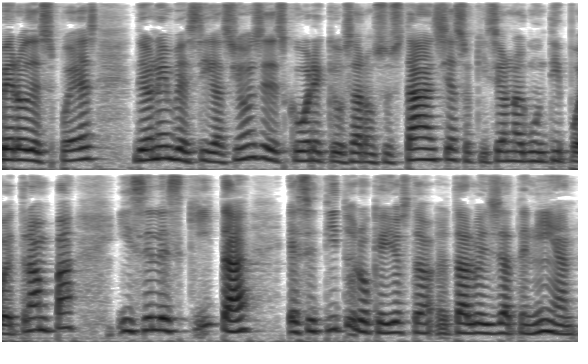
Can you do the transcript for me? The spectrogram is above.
pero después de una investigación se descubre que usaron sustancias o que hicieron algún tipo de trampa y se les quita ese título que ellos tal vez ya tenían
